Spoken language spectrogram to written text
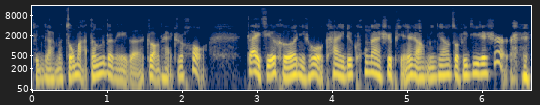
就叫什么走马灯的那个状态之后，再结合你说我看一堆空难视频，然后明天要坐飞机这事儿，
